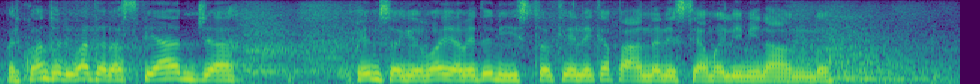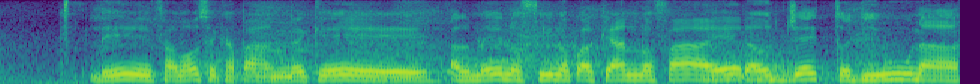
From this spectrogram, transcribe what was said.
Per quanto riguarda la spiaggia, penso che voi avete visto che le capanne le stiamo eliminando. Le famose capanne che almeno fino a qualche anno fa era oggetto di una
